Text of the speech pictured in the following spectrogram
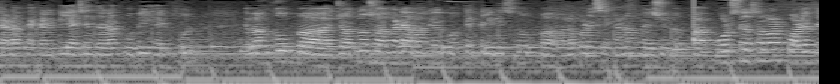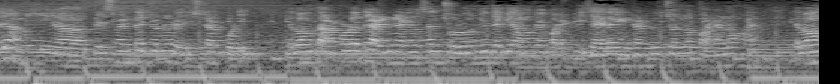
যারা ফ্যাকাল্টি আছেন, তারা খুবই হেল্পফুল এবং খুব যত্ন সহকারে আমাকে প্রত্যেকটা জিনিস খুব ভালো করে শেখানো হয়েছিল। কোর্স শেষ হওয়ার পরেতে আমি প্লেসমেন্টের জন্য রেজিস্টার করি এবং তারপরেতে অ্যানিমেশন চৌরঙ্গি থেকে আমাকে কয়েকটি জায়গায় ইন্টারভিউর জন্য পাঠানো হয়। এবং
